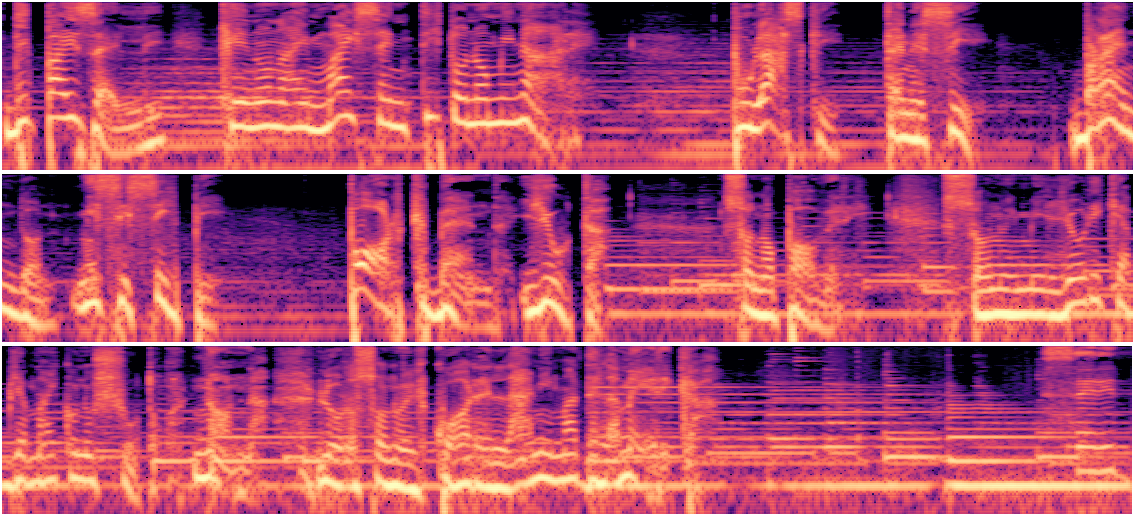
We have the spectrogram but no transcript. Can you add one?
di paeselli che non hai mai sentito nominare. Pulaski, Tennessee, Brandon, Mississippi, Pork Bend, Utah. Sono poveri, sono i migliori che abbia mai conosciuto. Nonna, loro sono il cuore e l'anima dell'America. Said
